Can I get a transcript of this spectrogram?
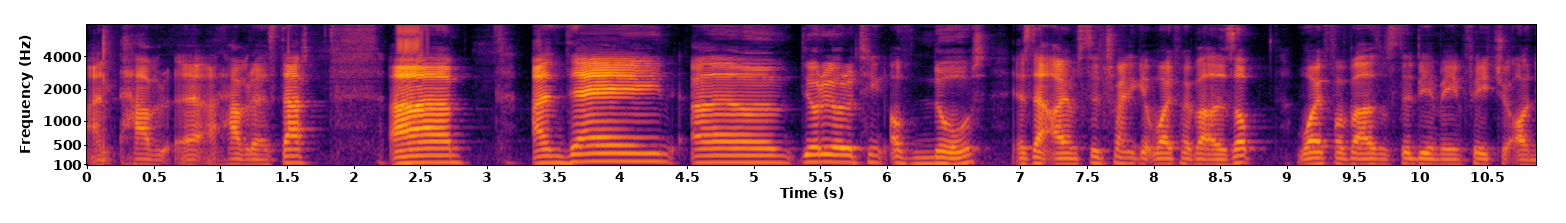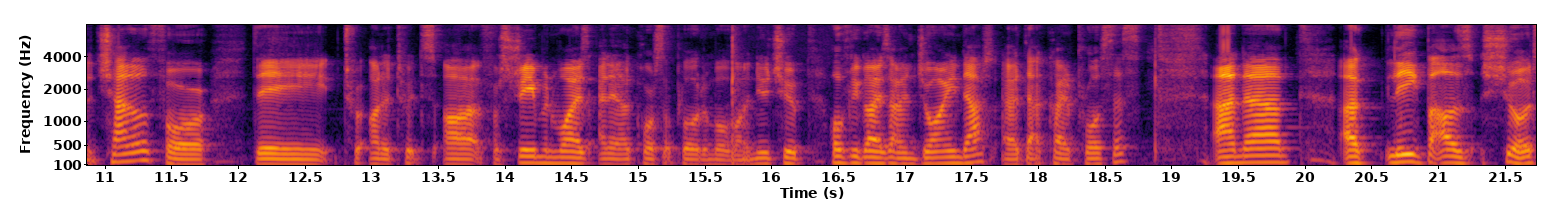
and have uh, have it as that. Um, and then um, the only other thing of note is that I am still trying to get Wi-Fi battles up. Wi-Fi battles will still be a main feature on the channel for the on the Twitch uh, for streaming wise, and then of course upload them over on YouTube. Hopefully, you guys are enjoying that uh, that kind of process. And uh, league battles should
